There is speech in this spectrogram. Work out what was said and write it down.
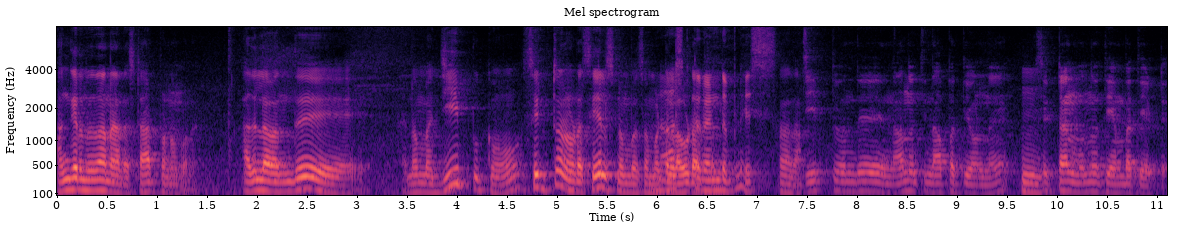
அங்கேருந்து தான் நான் அதை ஸ்டார்ட் பண்ண போனேன் அதில் வந்து நம்ம ஜீப்புக்கும் சிட்ரனோட சேல்ஸ் நம்பர்ஸை மட்டும் லவுடாக ரெண்டு பிளேஸ் அதான். ஜீப் வந்து நானூற்றி நாற்பத்தி ஒன்று சிட்ரான் முந்நூற்றி எண்பத்தி எட்டு.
